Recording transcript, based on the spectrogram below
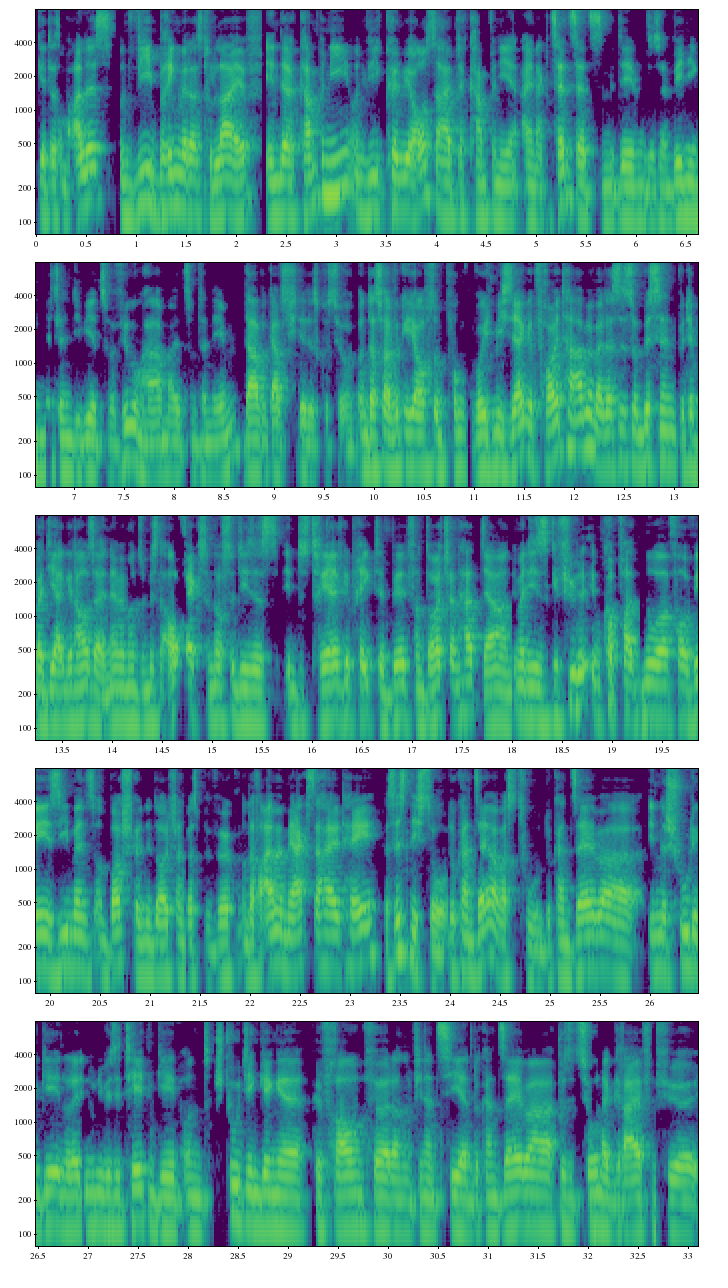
geht das um alles? Und wie bringen wir das to life in der Company? Und wie können wir außerhalb der Company einen Akzent setzen mit den sozusagen wenigen Mitteln, die wir zur Verfügung haben als Unternehmen? Da gab es viele Diskussionen. Und das war wirklich auch so ein Punkt, wo ich mich sehr gefreut habe, weil das ist so ein bisschen, wird ja bei dir genau sein, ne? wenn man so ein bisschen aufwächst und noch so dieses industriell geprägte Bild von Deutschland hat, ja, und immer dieses Gefühl im Kopf hat, nur VW, Siemens und Bosch können in Deutschland was bewirken. Und auf einmal merkst du halt, hey, das ist nicht so. Du kannst selber was tun. Du kannst selber in eine Schule gehen oder in Universitäten gehen und Studiengänge für Frauen fördern und finanzieren. Du kannst selber Positionen ergreifen für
